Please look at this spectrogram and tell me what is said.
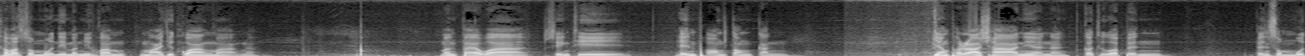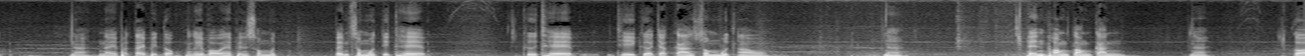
คำว่าสมมุตินี่มันมีความหมายที่กว้างมากนะ มันแปลว่าสิ่งที่เห็นพ้องต้องกัน อย่างพระราชาเนี่ยนะก็ถือว่าเป็นเป็นสมมุตินะในพระไตรปิฎกนะก็จะบอกว่าเป็นสมมุติเป็นสมมุติเทพ คือเทพที่เกิดจากการสมมุติเอานะเห็นพ้องต้องกันนะก็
